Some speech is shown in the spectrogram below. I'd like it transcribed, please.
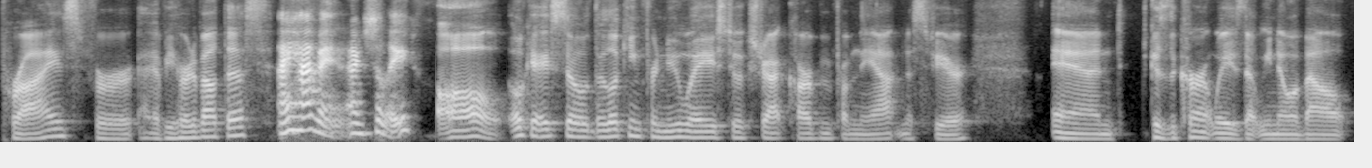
prize for. Have you heard about this? I haven't actually. Oh, okay. So they're looking for new ways to extract carbon from the atmosphere, and because the current ways that we know about,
